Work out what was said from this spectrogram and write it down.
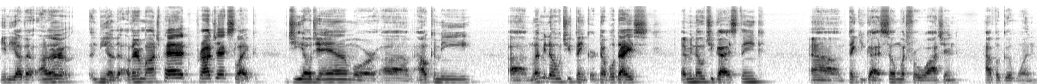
any other other any other other launchpad projects like GeoJam or um, Alchemy? Um, let me know what you think or Double Dice. Let me know what you guys think. Um, thank you guys so much for watching. Have a good one.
